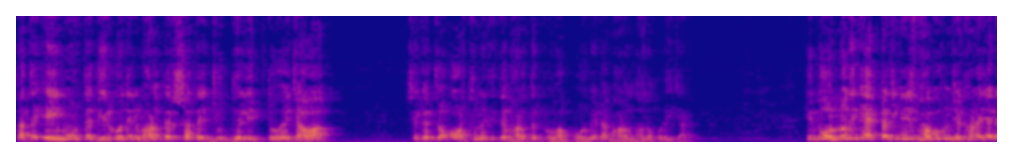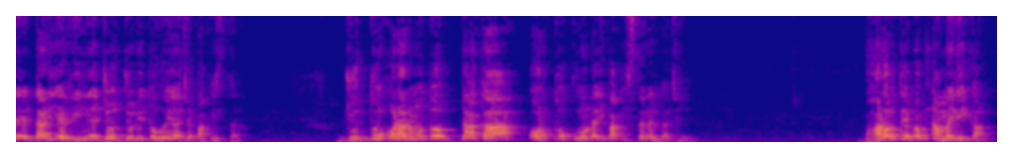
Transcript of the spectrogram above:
তাতে এই মুহূর্তে দীর্ঘদিন ভারতের সাথে যুদ্ধে লিপ্ত হয়ে যাওয়া, সেক্ষেত্রে অর্থনীতিতে ভারতের প্রভাব পড়বে, এটা ভারত ভালো করেই জানে। কিন্তু অন্যদিকে একটা জিনিস ভাবুন, যেখানে জানে দাঁড়িয়ে ঋণে জর্জরিত হয়ে আছে পাকিস্তান। যুদ্ধ করার মতো টাকা, অর্থ কোনোটাই পাকিস্তানের কাছে নেই। ভারত এবং আমেরিকা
